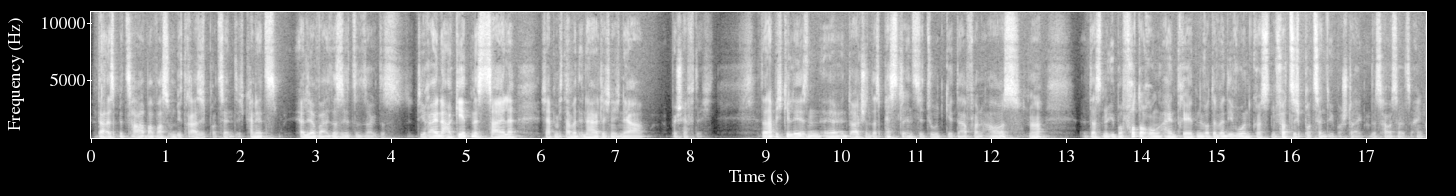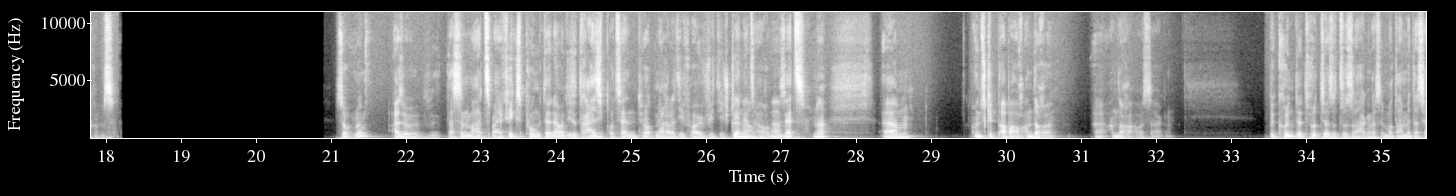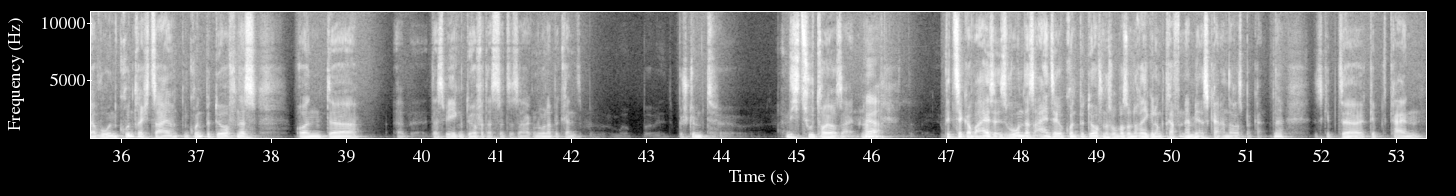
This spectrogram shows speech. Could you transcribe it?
da ist bezahlbar was um die 30 Prozent. Ich kann jetzt ehrlicherweise, das ist jetzt sozusagen das, die reine Ergebniszeile, ich habe mich damit inhaltlich nicht näher beschäftigt. Dann habe ich gelesen, äh, in Deutschland das Pestel-Institut geht davon aus, ne, dass eine Überforderung eintreten würde, wenn die Wohnkosten 40 Prozent übersteigen des Haushaltseinkommens. So, ne? also das sind mal zwei Fixpunkte ne? und diese 30 Prozent hört man relativ häufig, die stehen genau, jetzt auch im ja. Gesetz. Ne? Ähm, und es gibt aber auch andere, äh, andere Aussagen. Begründet wird ja sozusagen das immer damit, dass ja Wohnen Grundrecht sei und ein Grundbedürfnis und äh, äh deswegen dürfe das sozusagen nur eine begrenzt, bestimmt nicht zu teuer sein. Ne? Ja. Witzigerweise ist Wohnen das einzige Grundbedürfnis, wo wir so eine Regelung treffen. Ne? Mir ist kein anderes bekannt. Ne? Es gibt, äh, gibt keinen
